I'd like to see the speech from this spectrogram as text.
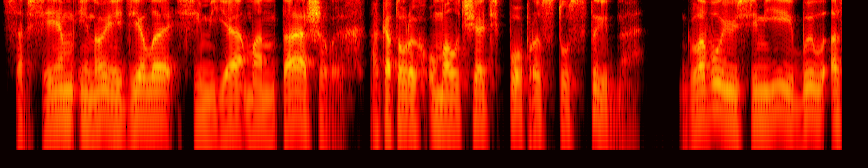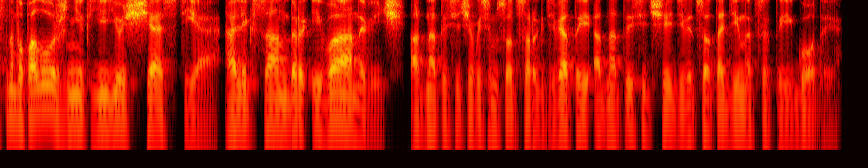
Совсем иное дело семья Монташевых, о которых умолчать попросту стыдно. Главою семьи был основоположник ее счастья Александр Иванович 1849-1911 годы.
